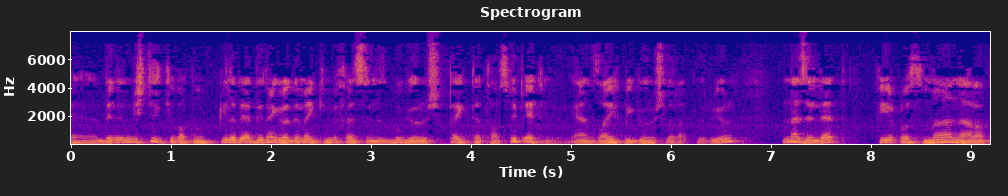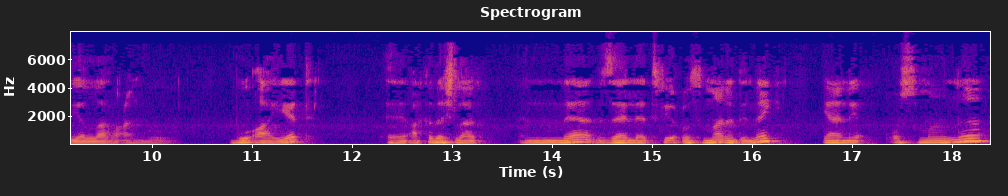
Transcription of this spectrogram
e, denilmiştir ki bakın gile dediğine göre demek ki müfessirimiz bu görüşü pek de tasvip etmiyor. Yani zayıf bir görüş olarak görüyor. Nezelet fi Osman radıyallahu anhu. Bu ayet e, arkadaşlar ne zelet fi Osman demek yani Osman'ı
